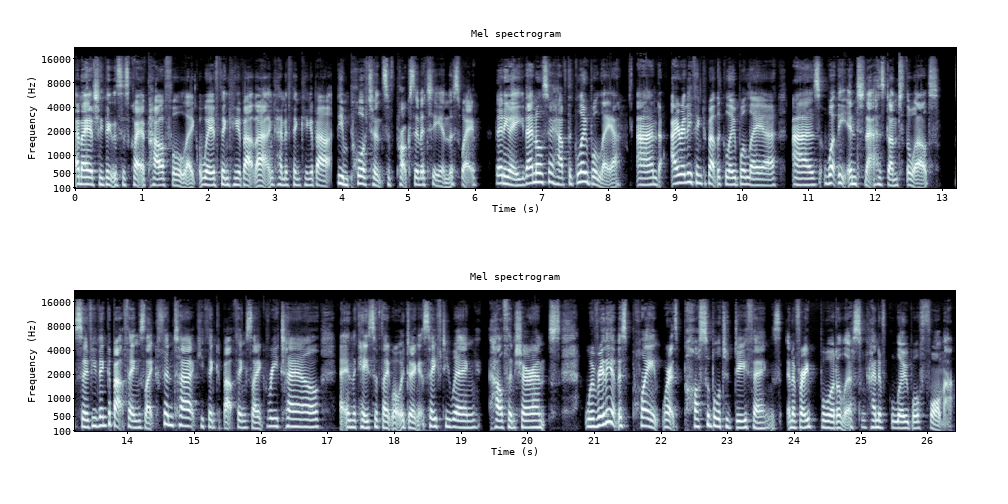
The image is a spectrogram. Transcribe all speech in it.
and I actually think this is quite a powerful like way of thinking about that and kind of thinking about the importance of proximity in this way. But anyway, you then also have the global layer. And I really think about the global layer as what the internet has done to the world. So if you think about things like fintech, you think about things like retail, in the case of like what we're doing at Safety Wing, health insurance, we're really at this point where it's possible to do things in a very borderless and kind of global format.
